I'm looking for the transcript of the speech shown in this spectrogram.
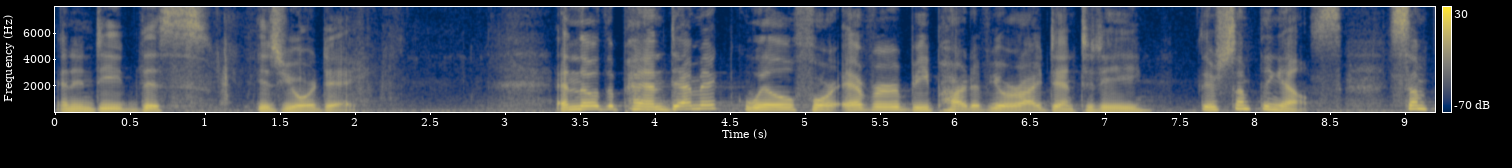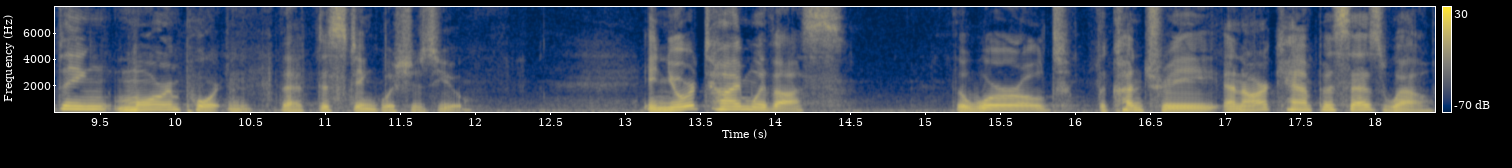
And indeed, this is your day. And though the pandemic will forever be part of your identity, there's something else, something more important that distinguishes you. In your time with us, the world, the country, and our campus as well,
